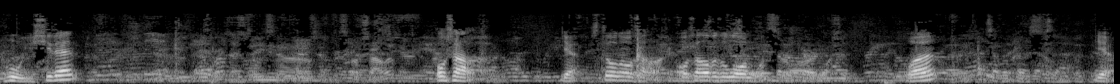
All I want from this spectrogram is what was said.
Who? You see that? Osalv. Yeah, still no Osalv. Osalv is a long one. What? Yeah.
